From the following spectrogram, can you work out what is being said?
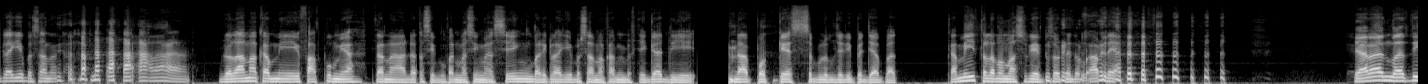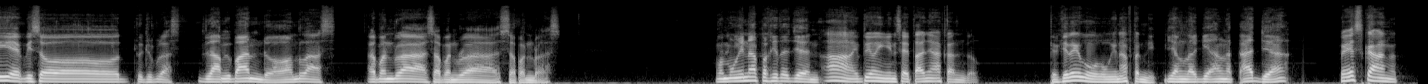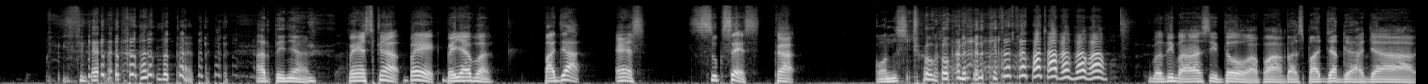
Balik lagi bersama Udah lama kami vakum ya karena ada kesibukan masing-masing. Balik lagi bersama kami bertiga di Nah Podcast sebelum jadi pejabat. Kami telah memasuki episode yang apa ya? Siaran berarti episode 17 8 dong 18 18 18 18 Ngomongin apa kita Jen? Ah itu yang ingin saya tanyakan tuh Kira-kira mau ngomongin apa nih? Yang lagi anget aja PSK anget Artinya? PSK P P nya apa? Pajak. S Sukses K. Konstru Berarti bahas itu apa? Bahas pajak ya? Pajak.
